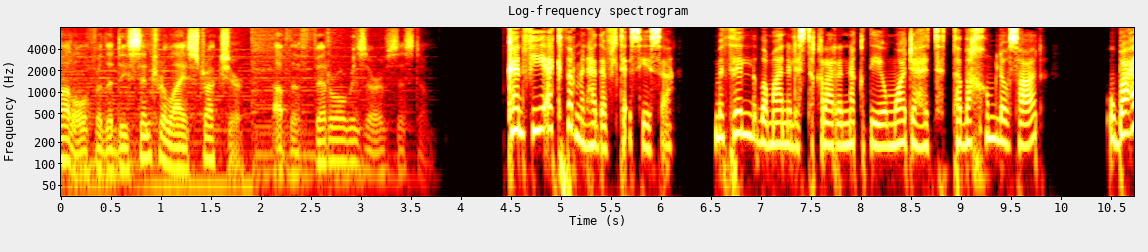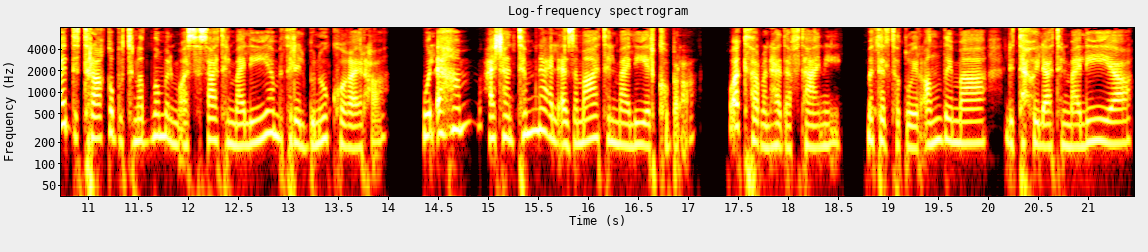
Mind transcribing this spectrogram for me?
model for the decentralized structure of the Federal Reserve System. كان في أكثر من هدف لتأسيسه مثل ضمان الاستقرار النقدي ومواجهة التضخم لو صار وبعد تراقب وتنظم المؤسسات المالية مثل البنوك وغيرها والأهم عشان تمنع الأزمات المالية الكبرى وأكثر من هدف ثاني مثل تطوير أنظمة للتحويلات المالية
